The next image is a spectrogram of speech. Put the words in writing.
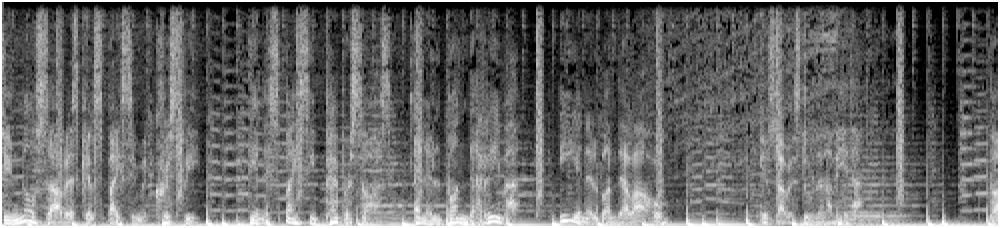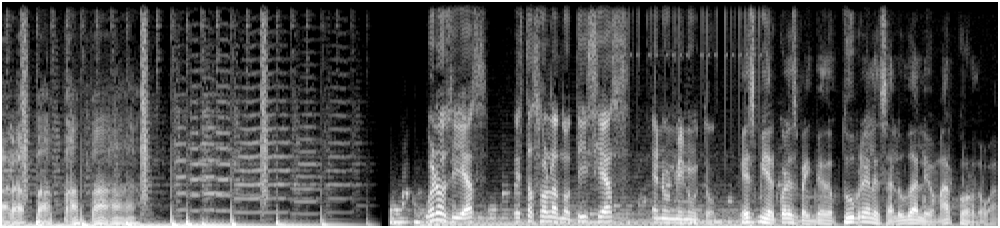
Si no sabes que el Spicy McCrispy tiene Spicy Pepper Sauce en el pan de arriba y en el pan de abajo, ¿qué sabes tú de la vida? Para, pa, pa, pa. Buenos días, estas son las noticias en un minuto. Es miércoles 20 de octubre, le saluda Leomar Córdoba.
